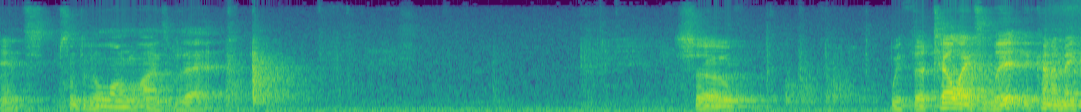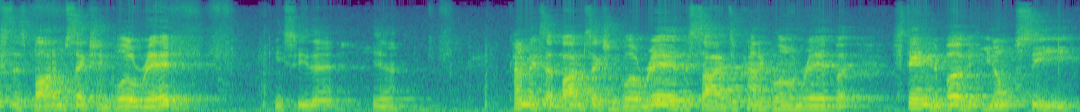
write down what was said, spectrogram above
And it's something along the lines of that. So with the tail lights lit, it kind of makes this bottom section glow red. Can you see that? Yeah. Kind of makes that bottom section glow red. The sides are kind of glowing red, but standing above it, you don't see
